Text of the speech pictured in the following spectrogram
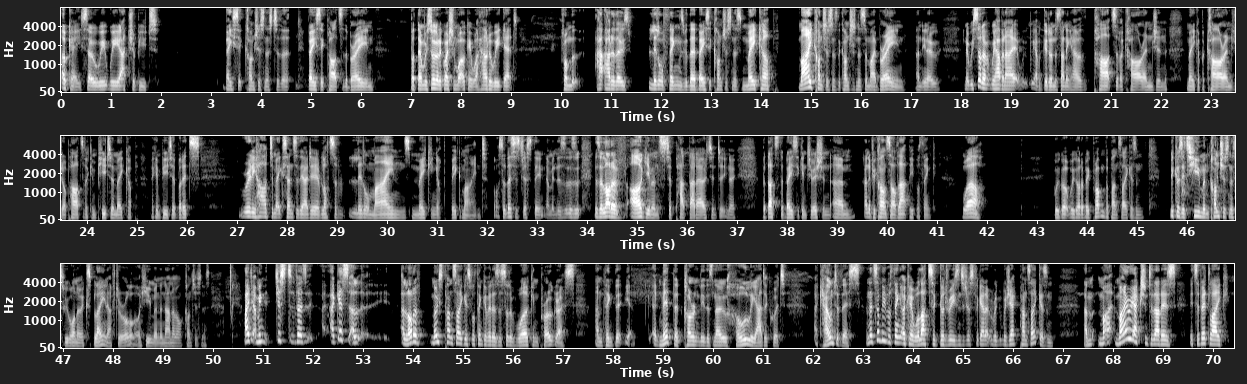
okay, so we, we attribute basic consciousness to the basic parts of the brain. But then we still got to question, well, okay, well, how do we get from the, how, how do those little things with their basic consciousness make up my consciousness, the consciousness of my brain? And, you know, you know, we sort of we have an eye, we have a good understanding how parts of a car engine make up a car engine, or parts of a computer make up a computer. But it's really hard to make sense of the idea of lots of little minds making up a big mind. So this is just the. I mean, there's there's a, there's a lot of arguments to pad that out into you know, but that's the basic intuition. Um, and if we can't solve that, people think, well, we've got we've got a big problem for panpsychism because it's human consciousness we want to explain after all, or human and animal consciousness. I, I mean, just I guess a lot of most panpsychists will think of it as a sort of work in progress and think that yeah admit that currently there's no wholly adequate account of this. And then some people think okay well that's a good reason to just forget it re- reject panpsychism. Um, my, my reaction to that is it's a bit like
